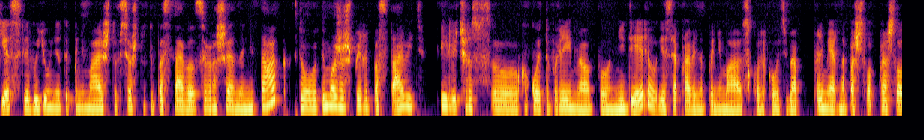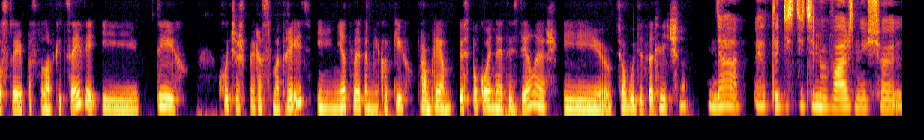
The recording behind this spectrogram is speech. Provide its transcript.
если в июне ты понимаешь, что все, что ты поставил, совершенно не так, то ты можешь перепоставить или через э, какое-то время в неделю, если я правильно понимаю, сколько у тебя примерно пошло, прошло с твоей постановки целей, и ты их хочешь пересмотреть, и нет в этом никаких проблем. Ты спокойно это сделаешь, и все будет отлично. Да, это действительно важно еще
